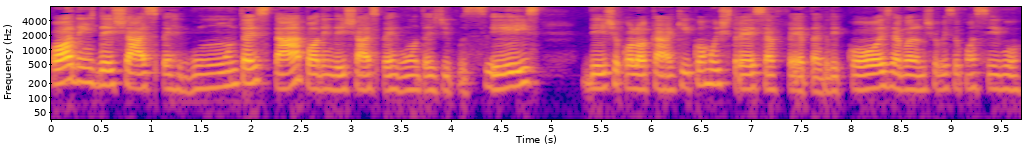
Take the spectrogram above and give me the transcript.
Podem deixar as perguntas, tá? Podem deixar as perguntas de vocês. Deixa eu colocar aqui como o estresse afeta a glicose. Agora, deixa eu ver se eu consigo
